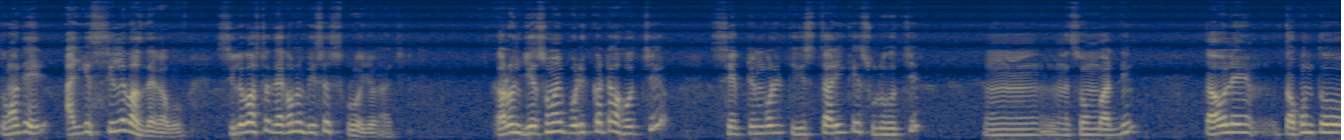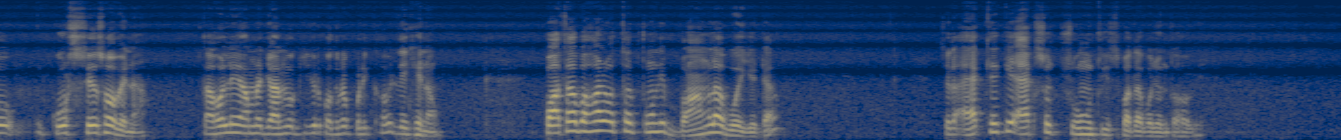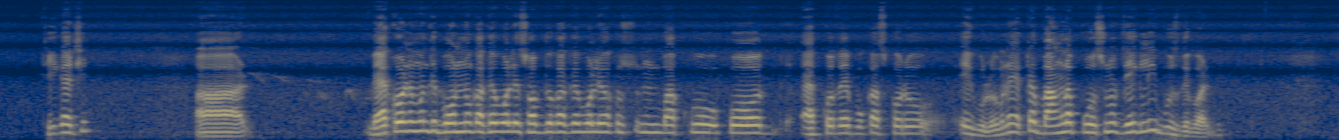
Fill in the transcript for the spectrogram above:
তোমাদের আজকে সিলেবাস দেখাবো। সিলেবাসটা দেখানো বিশেষ প্রয়োজন আছে। কারণ যে সময় পরীক্ষাটা হচ্ছে, সেপ্টেম্বরের তিরিশ তারিখে শুরু হচ্ছে মানে সোমবার দিন, তাহলে তখন তো কোর্স শেষ হবে না। তাহলে আমরা জানব কী করে কতটা পরীক্ষা হবে, দেখে নাও। পাতাবাহার অর্থাৎ তোমাদের বাংলা বই যেটা, সেটা এক থেকে একশো চৌত্রিশ পাতা পর্যন্ত হবে। ঠিক আছে? আর ব্যাকরণের মধ্যে বর্ণ কাকে বলে, শব্দ কাকে বলে বাক্য- পদ, এক কথায় প্রকাশ করো, এগুলো। মানে একটা বাংলা প্রশ্ন দেখলেই বুঝতে পারবে।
